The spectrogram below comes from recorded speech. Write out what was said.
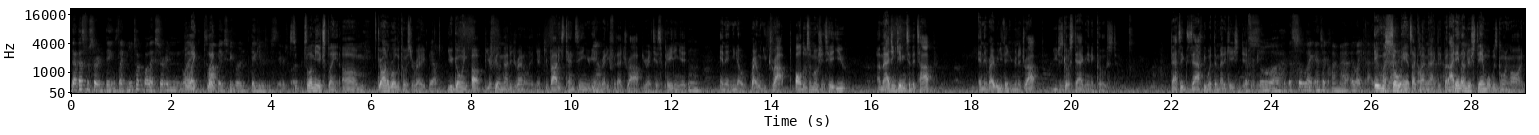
that that's for certain things. Like when you talk about like certain like, like- like- topics, people they give you the stares. So, so let me explain. Um, you're on a roller coaster, right? yeah. You're going up. You're feeling that adrenaline. Like your body's tensing. You're getting Yeah. ready for that drop. You're anticipating it, Mhm. and then you know, right when you drop, all those emotions hit you. Imagine getting to the top, and then right when you think you're gonna drop, you just go stagnant and coast. That's exactly what the medication did That's for me. so uh, that's so like anticlimactic. Like it was so anticlimactic, but I didn't understand what was going on.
